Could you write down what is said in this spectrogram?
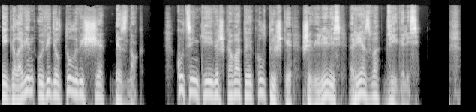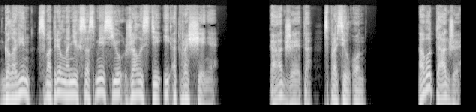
и Головин увидел туловище без ног. Куценькие вершковатые култышки шевелились, резво двигались. Головин смотрел на них со смесью жалости и отвращения. «Как же это?» — спросил он. «А вот так же.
